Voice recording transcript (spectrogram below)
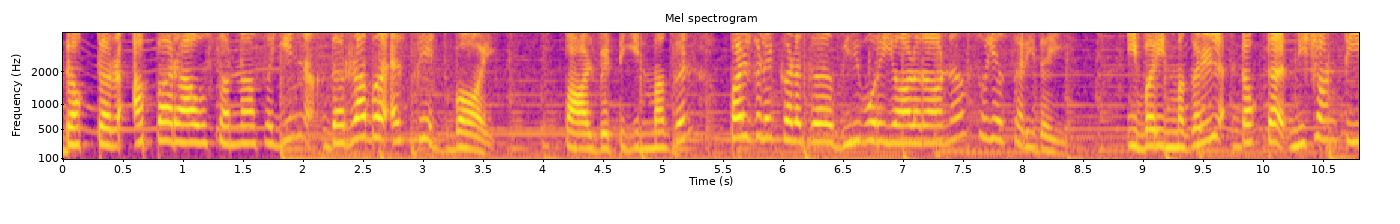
டாக்டர் அப்பாராவ் சன்னாசையின் த ரப எஸ்டேட் பாய். பால்வெட்டியின் மகன் பல்கலைக்கழக விரிவுரையாளரான சுயசரிதை. இவரின் மகள் டாக்டர் நிஷாந்தி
